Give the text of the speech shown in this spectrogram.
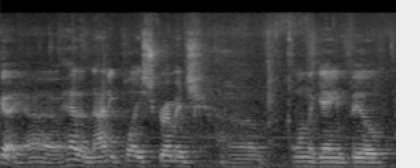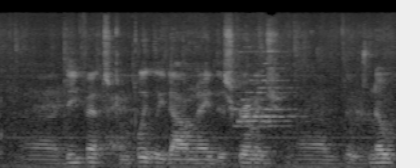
Okay, I had a 90-play scrimmage uh, on the game field. Uh, Defense completely dominated the scrimmage. Um, There was no,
